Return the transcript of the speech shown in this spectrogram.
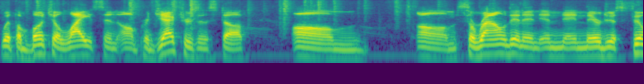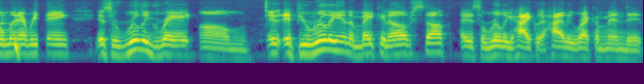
with a bunch of lights and um, projectors and stuff um um surrounded and, and and they're just filming everything it's a really great um if you're really into making of stuff it's a really highly highly recommended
